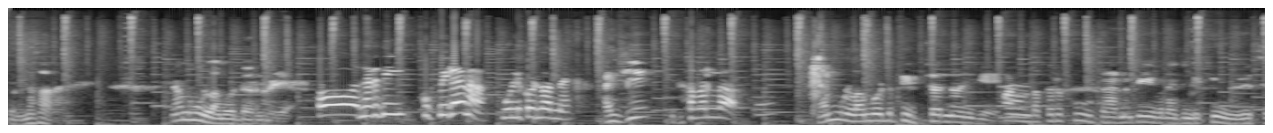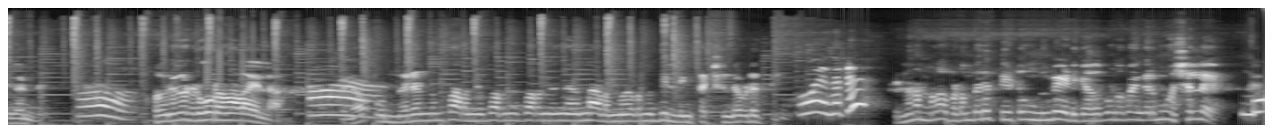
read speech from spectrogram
പിന്നെ സാറേ ഞാൻ മുള്ളം പോയിട്ട് വരുന്ന വഴിയാ. ഓ എന്നിട്ട് നീ കുപ്പിയിലാണോ? മുള്ളിക്കൊണ്ട് വന്നേ. അയ്യേ ഇതല്ല. ഞാൻ മുള്ളാൻ പോയിട്ട് തിരിച്ചു വരുന്ന വഴിക്ക് പണ്ടത്തെ ഒരു കൂട്ടുകാരനെ ബീവറേജിന്റെ ക്യൂ വെച്ച് കണ്ട്. അപ്പൊ അവനെ കണ്ടിട്ട് കുറെ നാളായില്ല. പിന്നെ ഒന്ന് രണ്ടും പറഞ്ഞു പറഞ്ഞു പറഞ്ഞു ഞാൻ നടന്ന് നടന്ന് ബില്ലിംഗ് സെക്ഷന്റെ അവിടെ എത്തി. ഓ എന്നിട്ട്? പിന്നെ നമ്മൾ അവിടം വരെ എത്തിയിട്ട് ഒന്നും മേടിക്കാതെ പോണ ഭയങ്കര മോശല്ലേ? ഓ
